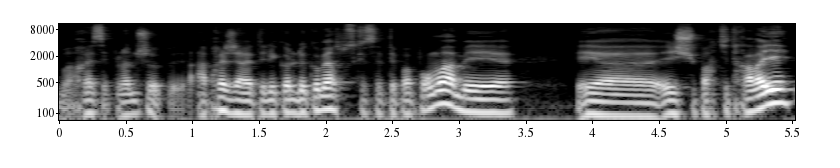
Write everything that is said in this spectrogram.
Bon, après c'est plein de choses. Après j'ai arrêté l'école de commerce parce que c'était pas pour moi, mais et, euh, et je suis parti travailler.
